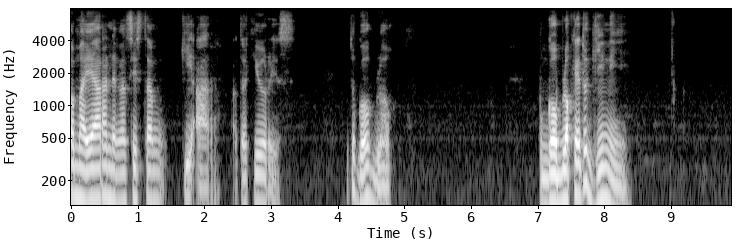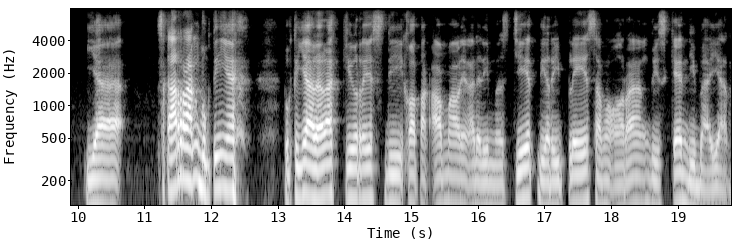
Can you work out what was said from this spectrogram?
pembayaran dengan sistem QR atau QRIS itu goblok. Gobloknya itu gini. Ya sekarang buktinya. Buktinya adalah QRIS di kotak amal yang ada di masjid di replace sama orang, di scan, dibayar.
